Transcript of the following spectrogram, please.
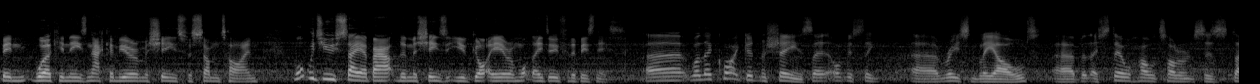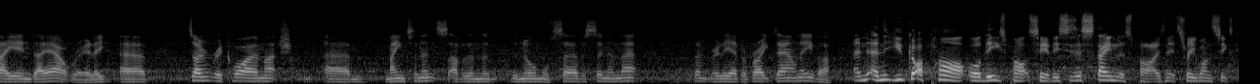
been working these Nakamura machines for some time. What would you say about the machines that you've got here and what they do for the business? Uh, well, they're quite good machines. They're obviously uh, reasonably old, uh, but they still hold tolerances day in, day out, really. Uh, don't require much um, maintenance other than the, the normal servicing and that don't really ever break down either. And, and you've got a part, or these parts here, this is a stainless part, isn't it, 316?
